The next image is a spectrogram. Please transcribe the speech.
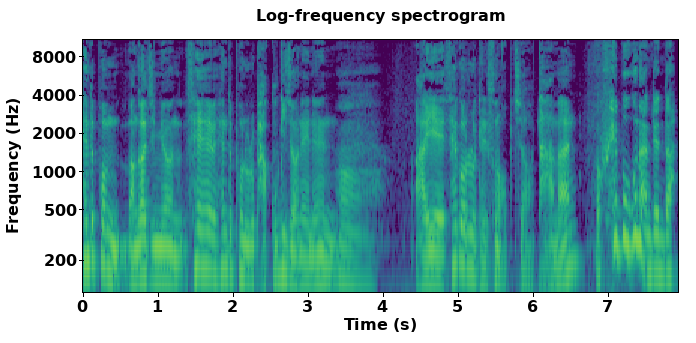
핸드폰 망가지면 새 핸드폰으로 바꾸기 전에는 어. 아예 새 걸로 될 수는 없죠. 다만 회복은 안 된다.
